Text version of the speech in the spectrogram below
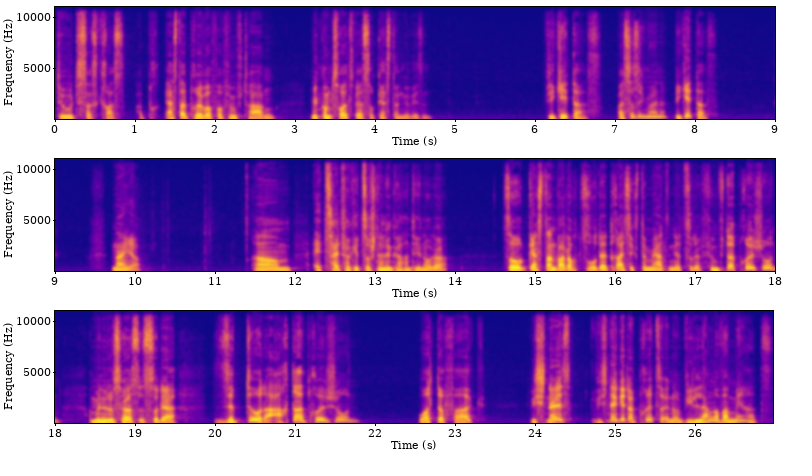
Dude, ist das krass. 1. April war vor fünf Tagen. Mir kommt es vor, als wäre es so gestern gewesen. Wie geht das? Weißt du, was ich meine? Wie geht das? Naja. Ähm, ey, Zeit vergeht so schnell in Quarantäne, oder? So, gestern war doch so der 30. März und jetzt so der 5. April schon. Und wenn du das hörst, ist so der 7. oder 8. April schon. What the fuck? Wie schnell, ist, wie schnell geht April zu Ende? Und wie lange war März?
